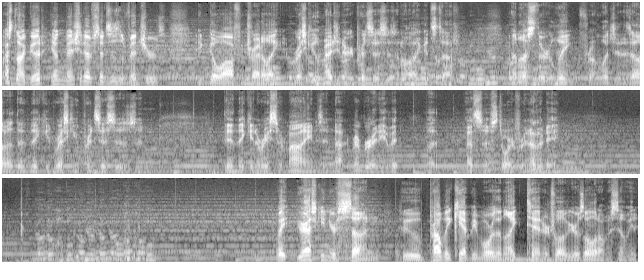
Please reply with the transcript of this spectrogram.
That's not good. Young men should have senses of adventures and go off and try to like rescue imaginary princesses and all that good stuff. Unless they're Link from Legend of Zelda, then they can rescue princesses and then they can erase their minds and not remember any of it. But that's a story for another day. Wait, you're asking your son, who probably can't be more than like 10 or 12 years old, I'm assuming,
